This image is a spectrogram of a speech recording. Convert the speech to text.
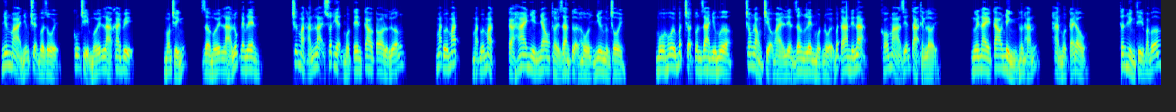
Nhưng mà những chuyện vừa rồi, cũng chỉ mới là khai vị. Món chính, giờ mới là lúc đem lên. Trước mặt hắn lại xuất hiện một tên cao to lực lưỡng. Mắt đối mắt, mặt đối mặt, cả hai nhìn nhau thời gian tựa hồ như ngừng trôi. Mồ hôi bất chợt tuôn ra như mưa, trong lòng triệu hoài liền dâng lên một nỗi bất an đến lạ, khó mà diễn tả thành lời. Người này cao nhỉnh hơn hắn, hẳn một cái đầu. Thân hình thì vỡ vỡ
